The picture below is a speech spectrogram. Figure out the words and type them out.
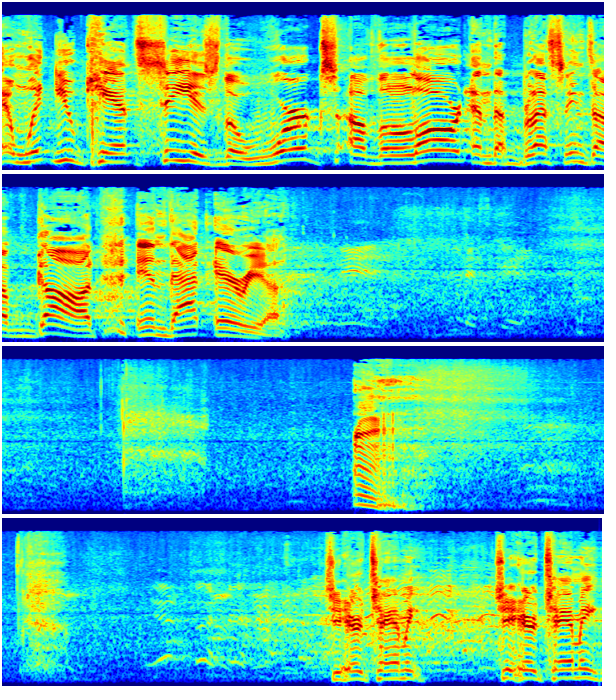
And what you can't see is the works of the Lord and the blessings of God in that area. Mm. Did you hear Tammy? Did you hear Tammy?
